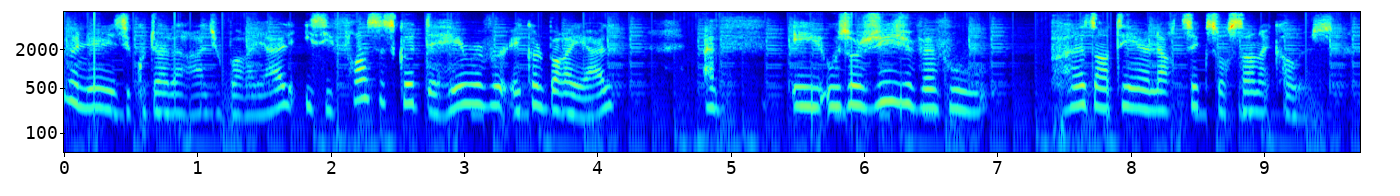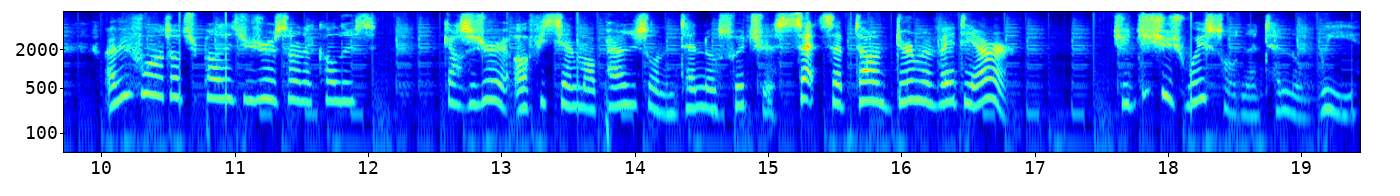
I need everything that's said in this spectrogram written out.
Bienvenue les écouteurs de Radio Boréal, ici Francis Scott de Hay River École Boréal. Av- Et aujourd'hui, je vais vous présenter un article sur Sonic Colors. Avez-vous entendu parler du jeu Sonic Colors? Car ce jeu est officiellement paru sur Nintendo Switch le 7 septembre 2021. J'ai déjà joué sur Nintendo Wii,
